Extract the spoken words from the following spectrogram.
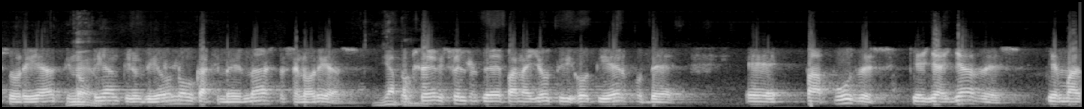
ιστορία την Ναι. οποία την βιώνω καθημερινά στα Σενορίας. Για Το πάμε. ξέρεις, φίλτατε Παναγιώτη, ότι έρχονται ε, παππούδες και γιαγιάδες και μας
